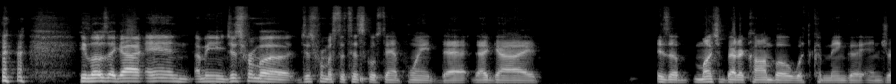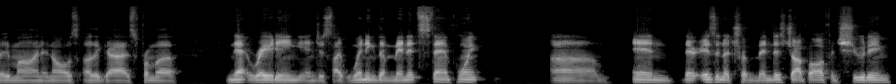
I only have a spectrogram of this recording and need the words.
he loves that guy, and I mean, just from a just from a statistical standpoint, that that guy is a much better combo with Kuminga and Draymond and all those other guys from a net rating and just like winning the minutes standpoint. Um, and there isn't a tremendous drop off in shooting.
